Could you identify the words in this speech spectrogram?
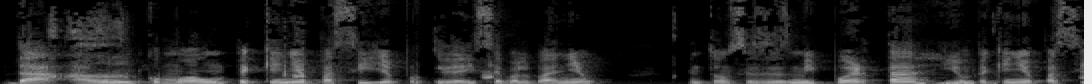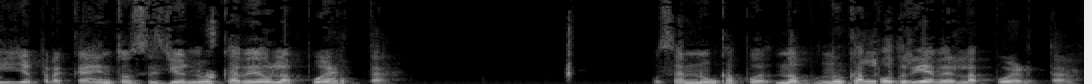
da aún como a un pequeño pasillo, porque de ahí se va el baño, entonces es mi puerta y un pequeño pasillo para acá, entonces yo nunca veo la puerta. O sea, nunca, no, nunca podría ver la puerta,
